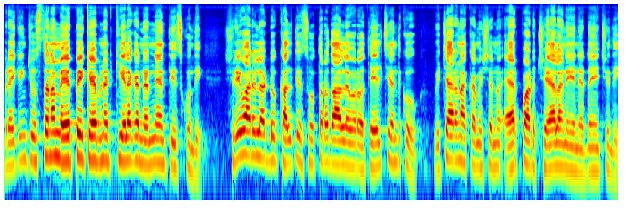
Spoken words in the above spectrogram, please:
బ్రేకింగ్ చూస్తున్నాం. ఏపీ కేబినెట్ కీలక నిర్ణయం తీసుకుంది. శ్రీవారి లడ్డు కల్తీ సూత్రధారులు ఎవరో తేల్చేందుకు విచారణ కమిషన్ను ఏర్పాటు చేయాలని నిర్ణయించింది.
